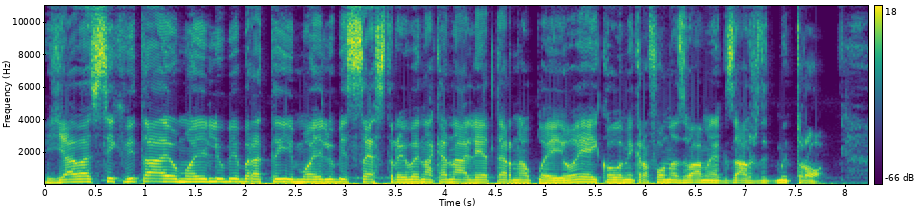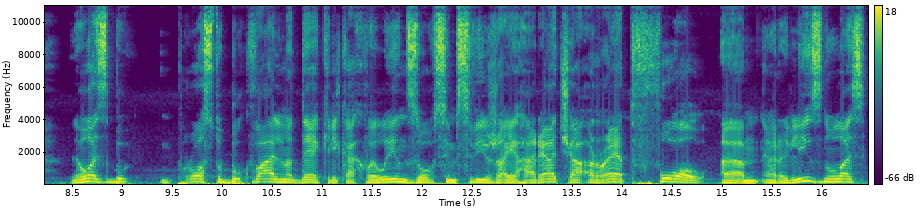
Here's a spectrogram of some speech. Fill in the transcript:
Я вас всіх вітаю, мої любі брати, мої любі сестри. Ви на каналі Eternal Play UA. Коло мікрофона з вами, як завжди, Дмитро. Ось б... просто буквально декілька хвилин, зовсім свіжа і гаряча Redfall е, релізнулась.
